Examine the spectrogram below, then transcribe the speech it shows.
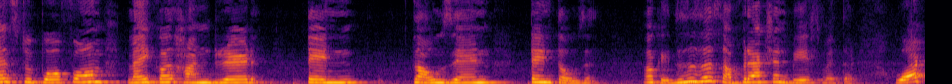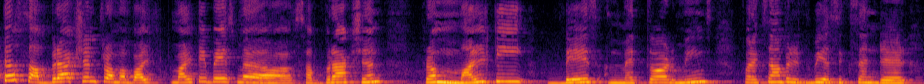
us to perform like a hundred, ten thousand, ten thousand. Okay, this is a subtraction base method. What is subtraction from a multi-base uh, subtraction from multi-base method means for example it will be a 600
